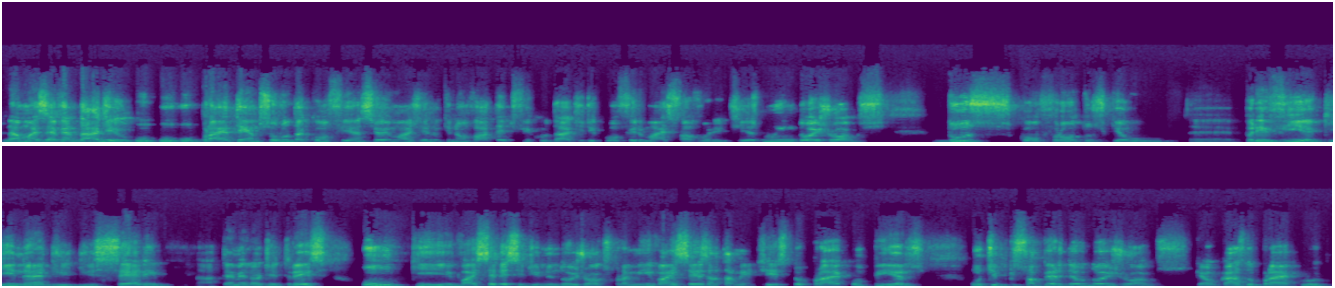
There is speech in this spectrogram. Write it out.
Não, mas é verdade. O, o, o, Praia tem absoluta confiança e eu imagino que não vai ter dificuldade de confirmar esse favoritismo em dois jogos. Dos confrontos que eu é, previ aqui, né, de, de série, até melhor de três. Um que vai ser decidido em dois jogos para mim vai ser exatamente esse do Praia com o Pinheiros. Um time que só perdeu dois jogos, que é o caso do Praia Clube.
